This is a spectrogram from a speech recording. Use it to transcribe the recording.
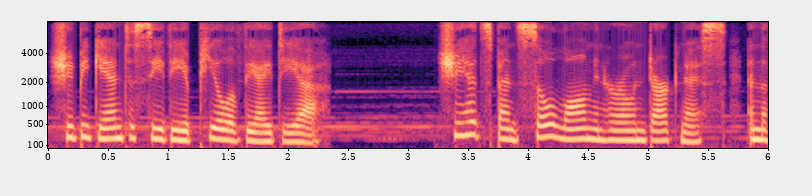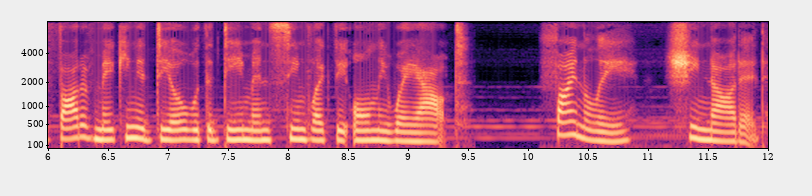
she began to see the appeal of the idea. She had spent so long in her own darkness, and the thought of making a deal with the demon seemed like the only way out. Finally, she nodded.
